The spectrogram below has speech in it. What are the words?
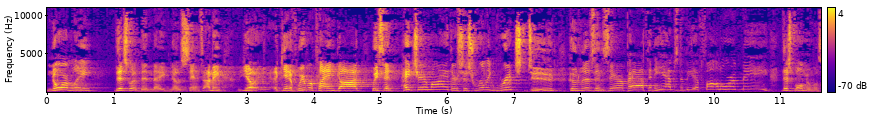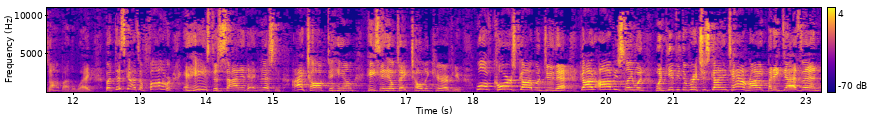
Normally, this would have been made no sense. I mean, you know, again, if we were playing God, we said, hey, Jeremiah, there's this really rich dude who lives in Zarephath, and he happens to be a follower of me. This woman was not, by the way, but this guy's a follower, and he has decided, that, listen, I talked to him. He said he'll take totally care of you. Well, of course God would do that. God obviously would, would give you the richest guy in town, right? But he doesn't.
